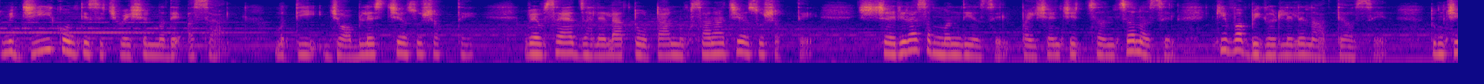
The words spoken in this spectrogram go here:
तुम्ही जी कोणती सिच्युएशनमध्ये असाल मग ती जॉबलेसची असू शकते. व्यवसायात झालेला तोटा नुकसानाची असू शकते. शरीरासंबंधी असेल पैशांची चणचण असेल किंवा बिघडलेले नातं असेल तुमची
